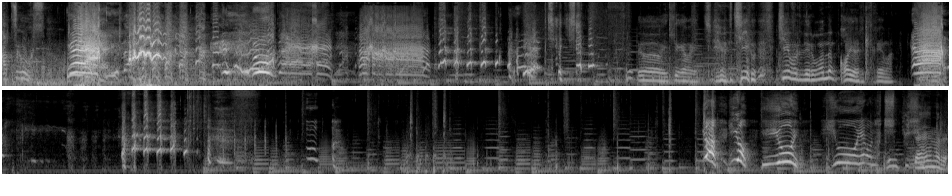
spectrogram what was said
Азг үхс. Өө, илэг аваа. Чи чи бүр нэр үнэн гоё орилох юм аа. Йоо, ёо. Ёо, яг унаач. Амар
